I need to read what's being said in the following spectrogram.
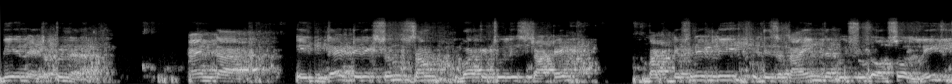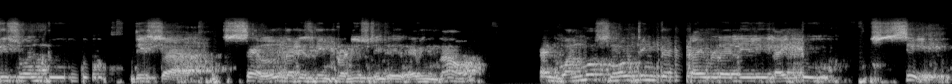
be an entrepreneur. And uh, in that direction, some work actually started, but definitely it is a time that we should also link this one to this uh, cell that is being produced having now and one more small thing that I would really like to see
